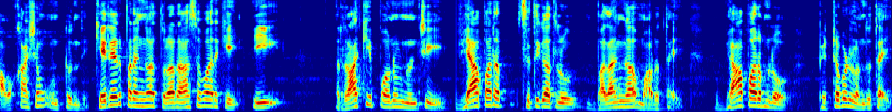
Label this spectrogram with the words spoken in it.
అవకాశం ఉంటుంది. కెరీర్ పరంగా తులారాశి వారికి ఈ రాఖీ పౌర్ణం నుంచి వ్యాపార స్థితిగతులు బలంగా మారుతాయి. వ్యాపారంలో పెట్టుబడులు అందుతాయి.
